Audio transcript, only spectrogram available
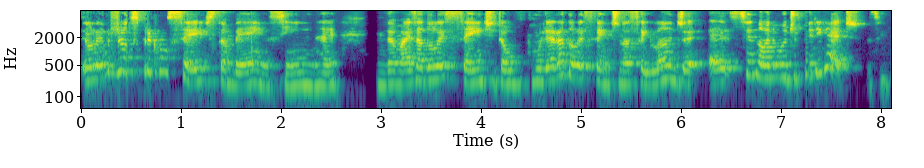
eu lembro de outros preconceitos também, assim, né? Ainda mais adolescente. Então, mulher adolescente na Ceilândia é sinônimo de piriguete, assim.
